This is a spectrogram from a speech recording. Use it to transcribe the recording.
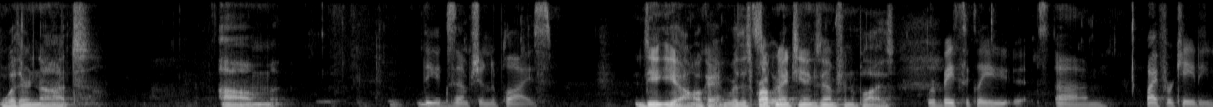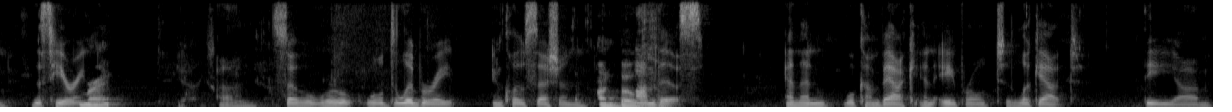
whether or not, um, The exemption applies. the, yeah, okay, where this Prop we're- 19 exemption applies. We're basically um, bifurcating this hearing. Right. Um, So we'll, we'll deliberate in closed session. On both. On this. And then we'll come back in April to look at the um,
